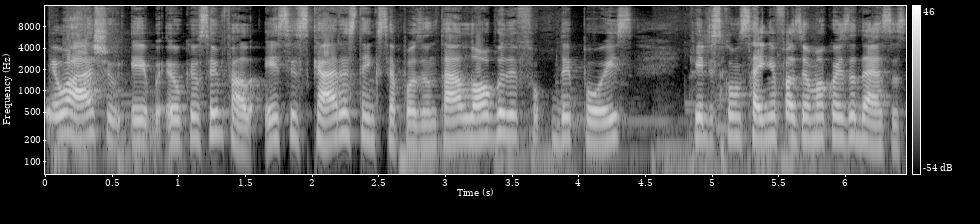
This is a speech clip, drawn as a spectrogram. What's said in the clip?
eu acho, é, é, o que eu sempre falo, esses caras têm que se aposentar logo de, depois que eles conseguem fazer uma coisa dessas.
